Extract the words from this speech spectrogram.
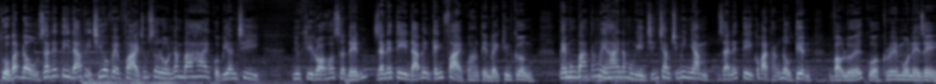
Thủ bắt đầu, Zanetti đá vị trí hậu vệ phải trong sơ đồ 532 của Bianchi. Nhưng khi Roy Hodgson đến, Zanetti đá bên cánh phải của hàng tiền vệ Kim Cương. Ngày 3 tháng 12 năm 1995, Zanetti có bàn thắng đầu tiên vào lưới của Cremonese.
